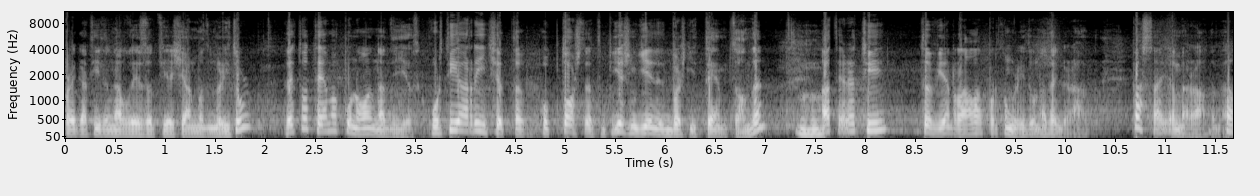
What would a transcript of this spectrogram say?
pregatiten nga vëllezër të tjerë që janë më të ngritur dhe këto tema punohen nga të gjithë. Kur ti arrin që të kuptosh dhe të jesh në gjendje të bësh një temë tënden, mhm. atëherë ti të vjen radha për t'u ngritur në atë gradë. Pastaj edhe me radhën. Po,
